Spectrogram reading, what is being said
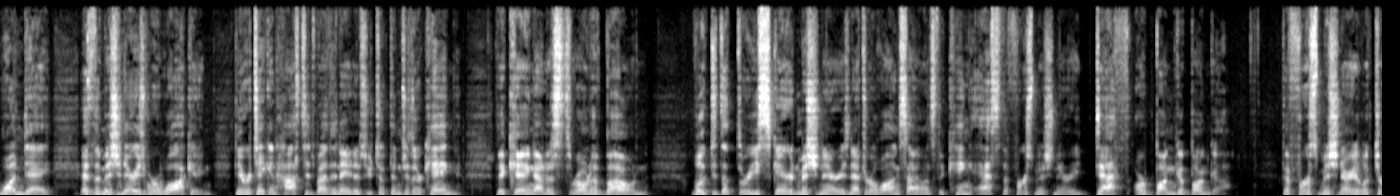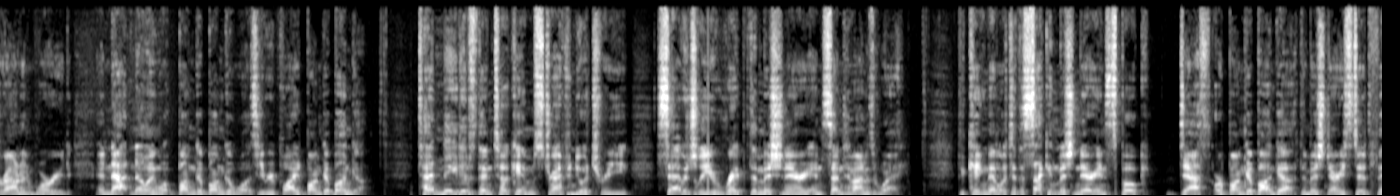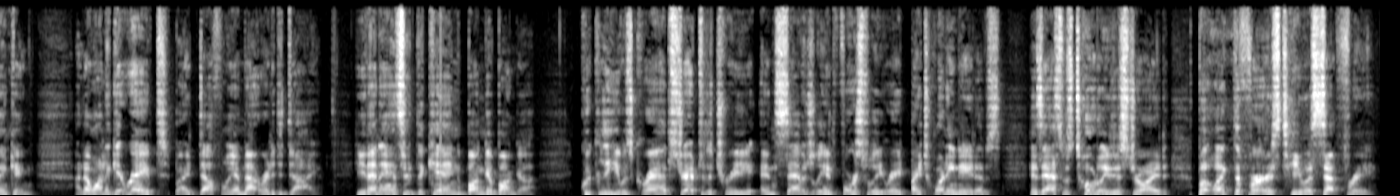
One day, as the missionaries were walking, they were taken hostage by the natives who took them to their king. The king, on his throne of bone, looked at the three scared missionaries, and after a long silence, the king asked the first missionary, Death or bunga bunga? The first missionary looked around and worried, and not knowing what bunga bunga was, he replied, Bunga bunga. Ten natives then took him, strapped him to a tree, savagely raped the missionary, and sent him on his way. The king then looked at the second missionary and spoke, Death or bunga bunga? The missionary stood thinking, I don't want to get raped, but I definitely am not ready to die. He then answered the king, Bunga bunga. Quickly, he was grabbed, strapped to the tree, and savagely and forcefully raped by 20 natives. His ass was totally destroyed, but like the first, he was set free.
